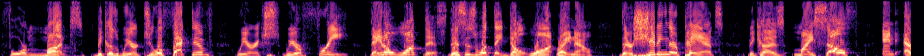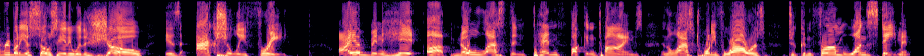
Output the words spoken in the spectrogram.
for months because we are too effective. We are ex- we are free. They don't want this. This is what they don't want right now. They're shitting their pants because myself and everybody associated with the show is actually free. I have been hit up no less than 10 fucking times in the last 24 hours to confirm one statement.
